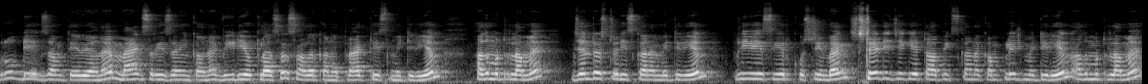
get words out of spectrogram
குரூப் டி எக்ஸாம் தேவையான மேக்ஸ் ரீசனிங்கான வீடியோ கிளாஸஸ் அதற்கான ப்ராக்டிஸ் மெட்டீரியல் அது மட்டும் இல்லாமல் ஜென்ரல் ஸ்டடீஸ்க்கான material previous year question bank ஸ்ட்ராட்டஜிக்கே டாபிக்ஸ்க்கான கம்ப்ளீட் மெட்டீரியல் அது மட்டும் இல்லாமல்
